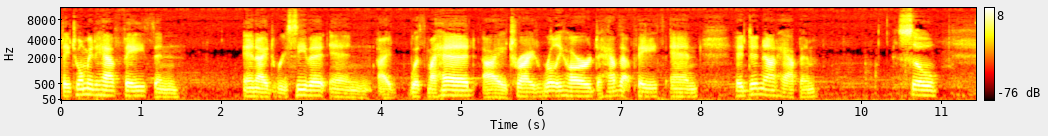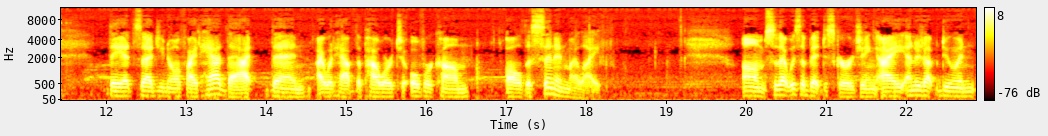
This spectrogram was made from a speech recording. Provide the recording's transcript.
they told me to have faith and and I'd receive it and I with my head I tried really hard to have that faith and it did not happen. So they had said, you know, if I'd had that, then I would have the power to overcome all the sin in my life. Um, so that was a bit discouraging. I ended up doing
